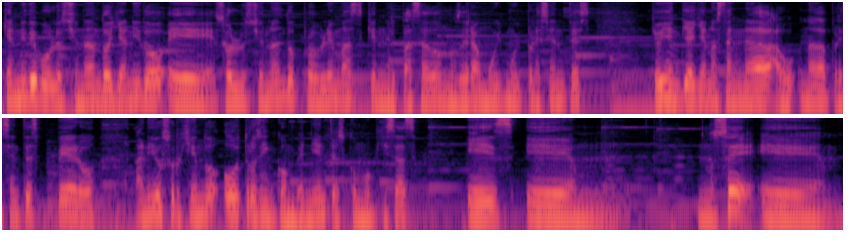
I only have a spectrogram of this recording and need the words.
que han ido evolucionando y han ido eh, solucionando problemas que en el pasado nos eran muy muy presentes que hoy en día ya no están nada, nada presentes, pero han ido surgiendo otros inconvenientes, como quizás es, em, no sé, em,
